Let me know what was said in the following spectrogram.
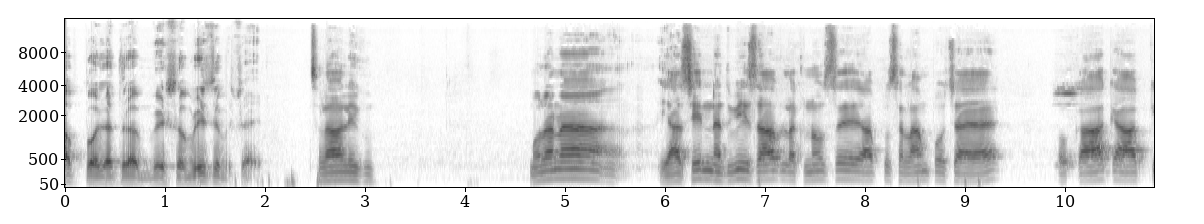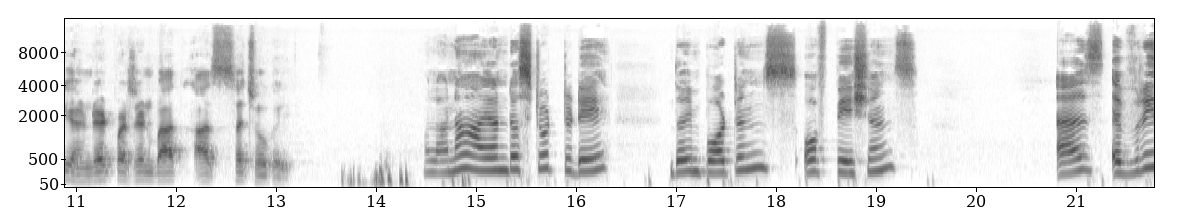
آپ کو اللہ تعالیٰ بے صبری سے بچائے السلام علیکم مولانا یاسین ندوی صاحب لکھنؤ سے آپ کو سلام پہنچایا ہے اور کہا کہ آپ کی ہنڈریڈ پرسینٹ بات آج سچ ہو گئی مولانا آئی انڈرسٹوڈ ٹوڈے دا امپورٹنس آف پیشنس ایز ایوری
